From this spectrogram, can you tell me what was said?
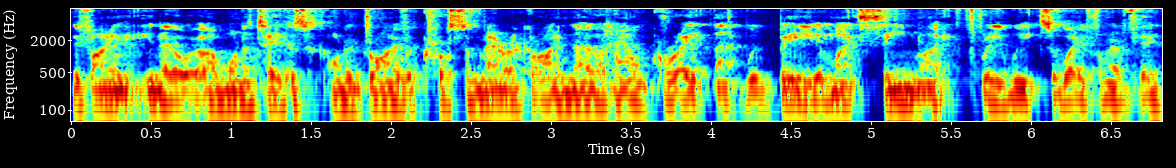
if I, you know, I want to take us on a drive across America, I know how great that would be. It might seem like three weeks away from everything,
